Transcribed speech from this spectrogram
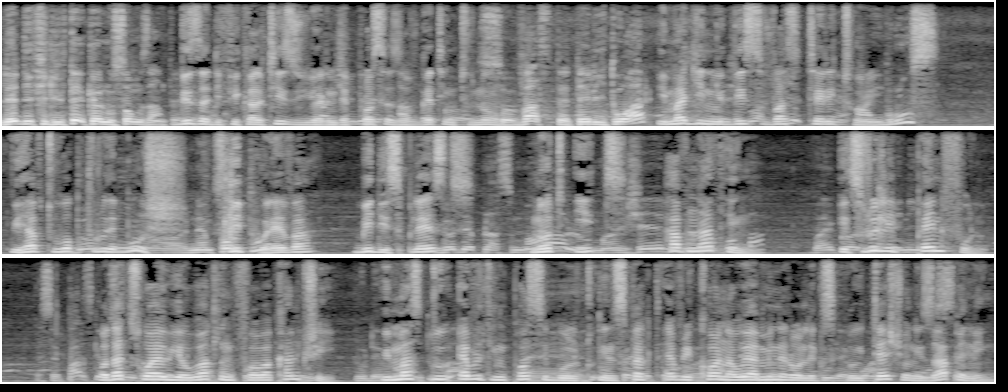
These are difficulties you are in the process of getting to ce know. vaste territoire. Imagine with this vast territory, Brousse, we have to walk through the bush, sleep wherever, be displaced, not eat, have nothing. It's really painful. But that's why we are working for our country. We must do everything possible to inspect every corner where mineral exploitation is happening.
